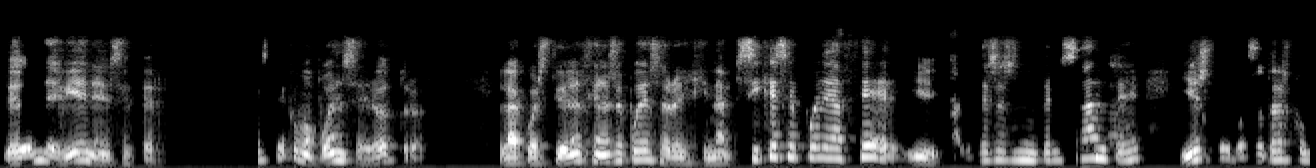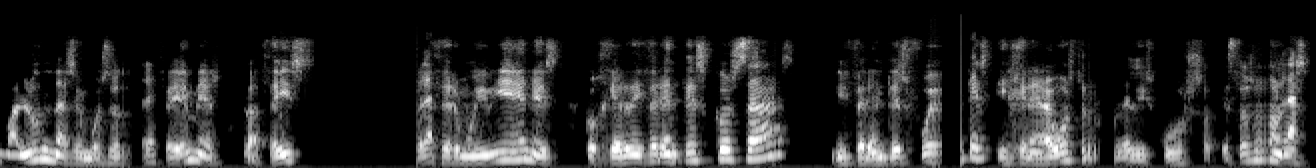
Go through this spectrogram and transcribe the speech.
¿De dónde viene ese término? Este como pueden ser otros. La cuestión es que no se puede ser original. Sí que se puede hacer y a veces es interesante y esto, vosotras como alumnas en vuestros FM lo hacéis hacer muy bien, es coger diferentes cosas, diferentes fuentes y generar vuestro discurso. Estos son las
